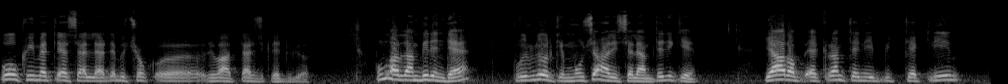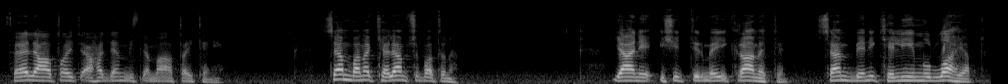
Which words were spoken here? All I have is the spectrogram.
Bu kıymetli eserlerde birçok e, rivayetler zikrediliyor. Bunlardan birinde buyuruluyor ki Musa aleyhisselam dedi ki Ya Rab ekremteni bit teklim fe la atayt ahaden misle ma atayteni. Sen bana kelam sıfatını yani işittirmeyi ikram ettin. Sen beni kelimullah yaptın.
